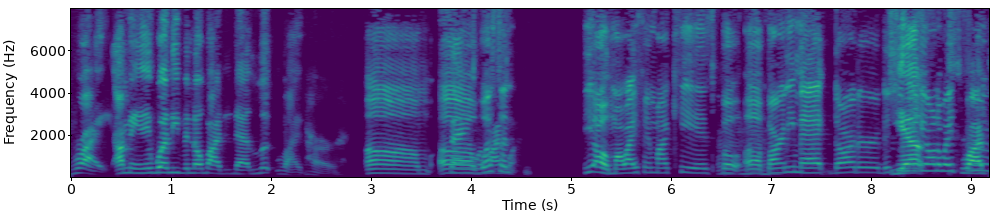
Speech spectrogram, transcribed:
Right. I mean, it wasn't even nobody that looked like her. Um. Uh. What's the? Yo, my wife and my kids, but uh, mm-hmm. uh Bernie Mac daughter, did she yep. make it all the way through?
